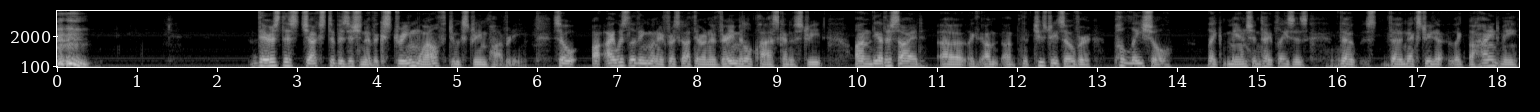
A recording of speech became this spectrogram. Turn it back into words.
there's this juxtaposition of extreme wealth to extreme poverty. So I I was living when I first got there on a very middle class kind of street. On the other side, uh, like on, on the two streets over, palatial, like mansion type places. The the next street, uh, like behind me,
